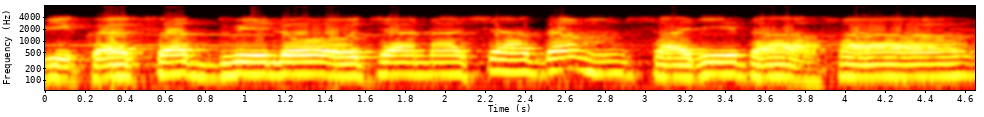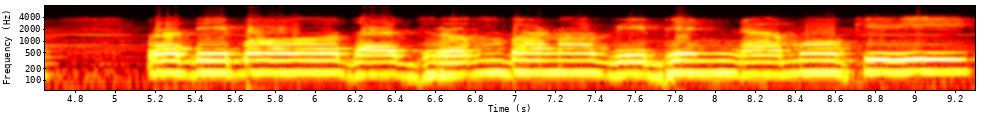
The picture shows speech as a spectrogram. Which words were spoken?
विकसद्विलोचनशतं सरितः। प्रतिबोधजृम्भणविभिन्नमुखी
